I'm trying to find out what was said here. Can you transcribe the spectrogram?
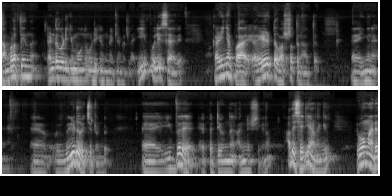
ശമ്പളത്തിൽ നിന്ന് രണ്ട് കോടിക്കും മൂന്ന് കോടിക്കും ഒന്നും വയ്ക്കാൻ പറ്റില്ല. ഈ പോലീസുകാർ കഴിഞ്ഞ പ ഏഴെട്ട് വർഷത്തിനകത്ത് ഇങ്ങനെ വീട് വെച്ചിട്ടുണ്ട്. ഇവരെ പറ്റി ഒന്ന് അന്വേഷിക്കണം. അത് ശരിയാണെങ്കിൽ യുവമാരെ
